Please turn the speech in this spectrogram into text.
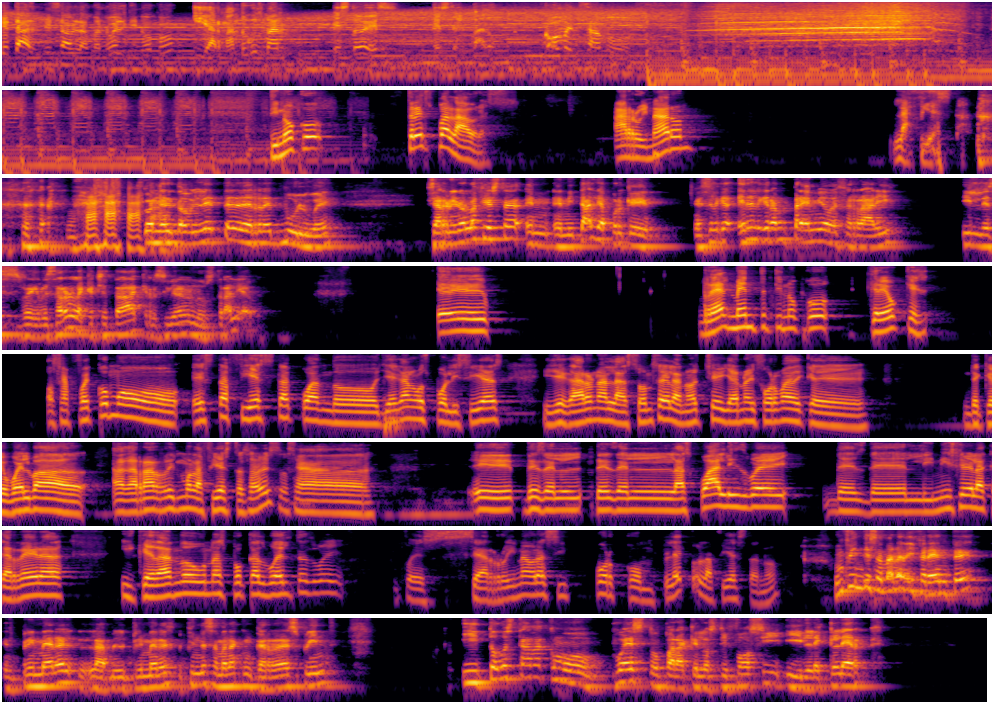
¿Qué tal? Les habla Manuel Tinoco y Armando Guzmán. Esto es Estelpado. ¡Comenzamos! Tinoco, tres palabras. Arruinaron la fiesta. Con el doblete de Red Bull, güey. Se arruinó la fiesta en, Italia porque es el, era el gran premio de Ferrari y les regresaron la cachetada que recibieron en Australia. Eh, realmente, Tinoco, creo que, o sea, fue como esta fiesta cuando llegan los policías y llegaron a las 11 de la noche y ya no hay forma de que, de que vuelva a agarrar ritmo la fiesta, ¿sabes? O sea, eh, desde, desde las qualis, güey, desde el inicio de la carrera y quedando unas pocas vueltas, güey, pues se arruina ahora sí por completo la fiesta, ¿no? Un fin de semana diferente, el primer, el primer fin de semana con carrera sprint, y todo estaba como puesto para que los tifosi y Leclerc,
